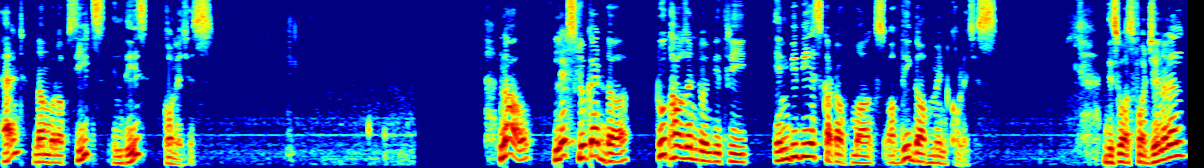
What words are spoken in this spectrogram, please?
and number of seats in these colleges. Now, let's look at the 2023 MBBS cutoff marks of the government colleges. This was for General,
